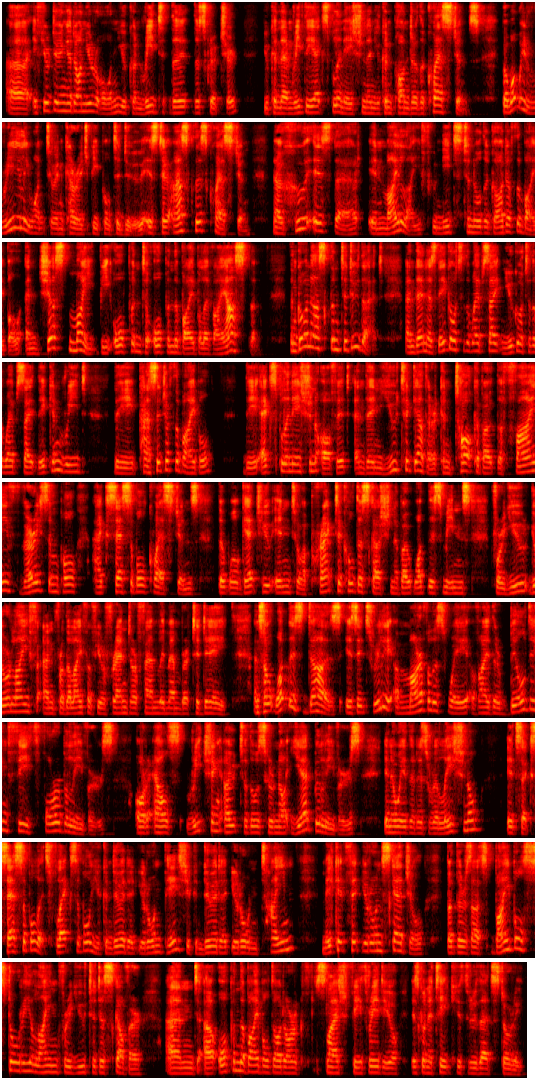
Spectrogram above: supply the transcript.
uh, if you're doing it on your own, you can read the, the scripture, you can then read the explanation, and you can ponder the questions. But what we really want to encourage people to do is to ask this question now, who is there in my life who needs to know the God of the Bible and just might be open to open the Bible if I ask them? Then go and ask them to do that. And then as they go to the website and you go to the website, they can read the passage of the Bible, the explanation of it, and then you together can talk about the five very simple, accessible questions that will get you into a practical discussion about what this means for you, your life, and for the life of your friend or family member today. And so, what this does is it's really a marvelous way of either building faith for believers or else reaching out to those who are not yet believers in a way that is relational, it's accessible, it's flexible. You can do it at your own pace, you can do it at your own time, make it fit your own schedule. But there's a Bible storyline for you to discover. And uh, openthebible.org slash faith radio is going to take you through that story.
